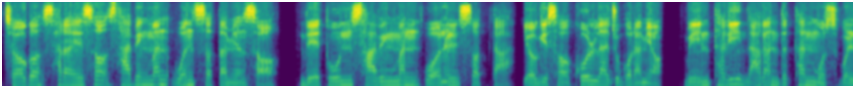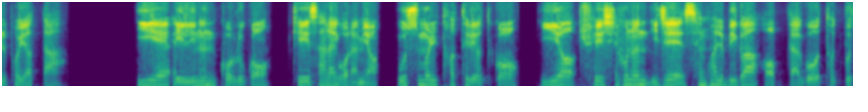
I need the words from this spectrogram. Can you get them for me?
저거 사라 해서 400만 원 썼다면서 내 돈 400만 원을 썼다. 여기서 골라주고라며 멘탈이 나간 듯한 모습을 보였다. 이에 에일리는 고르고 계산하고라며 웃음을 터뜨렸고 이어 최시훈은 이제 생활비가 없다고 덧붙였다.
